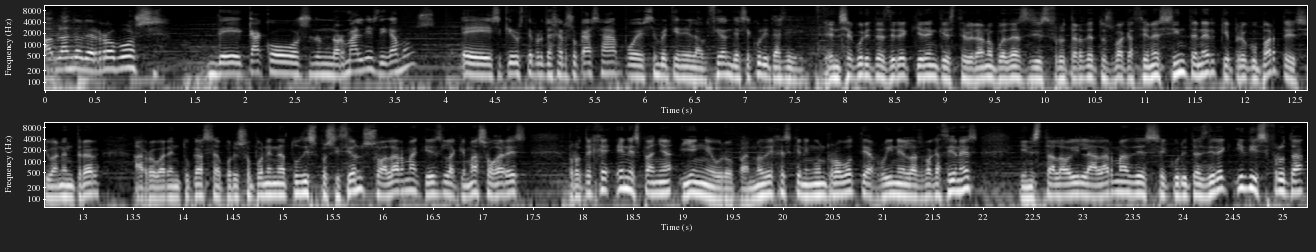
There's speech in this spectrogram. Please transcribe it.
Hablando de robos, de cacos normales, digamos, eh, si quiere usted proteger su casa, pues siempre tiene la opción de Securitas Direct. En Securitas Direct quieren que este verano puedas disfrutar de tus vacaciones sin tener que preocuparte si van a entrar a robar en tu casa. Por eso ponen a tu disposición su alarma, que es la que más hogares protege en España y en Europa. No dejes que ningún robo te arruine las vacaciones. Instala hoy la alarma de Securitas Direct y disfruta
